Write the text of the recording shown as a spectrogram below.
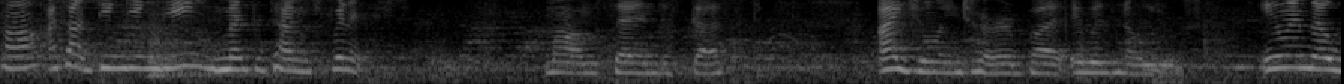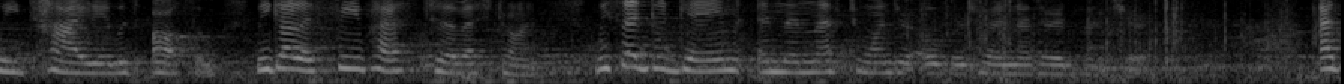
Huh? I thought ding, ding, ding meant the time was finished. Mom said in disgust. I joined her, but it was no use. Even though we tied, it was awesome. We got a free pass to a restaurant. We said good game and then left to wander over to another adventure. At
